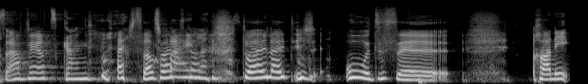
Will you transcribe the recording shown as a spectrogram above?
es abwärts gegangen? Ist abwärts gegangen. Twilight. Twilight ist, uh, das äh, kann ich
